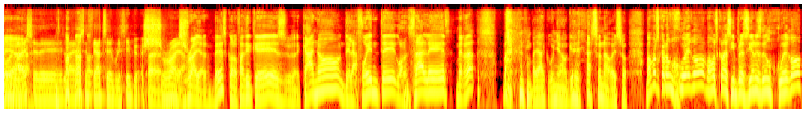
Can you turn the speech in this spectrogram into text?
en la S de la SCH del principio. Es Bueno, Raya. es Ryan, ¿ves? Con lo fácil que es Cano, De La Fuente, González, ¿verdad? Vaya cuñado que ha sonado eso. Vamos con un juego, vamos con las impresiones de un juego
